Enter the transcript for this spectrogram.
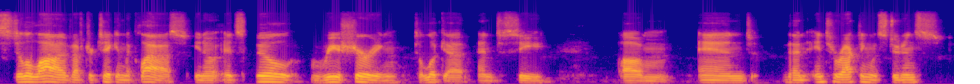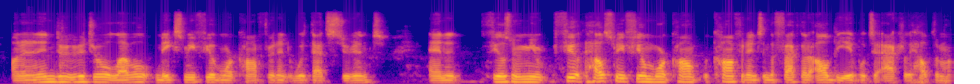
still alive after taking the class, you know, it's still reassuring to look at and to see. Um, and then interacting with students on an individual level makes me feel more confident with that student and it feels me feel helps me feel more com- confident in the fact that I'll be able to actually help them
